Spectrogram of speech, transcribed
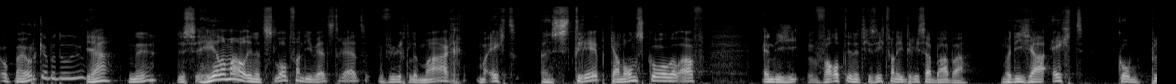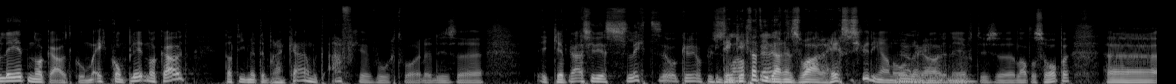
Op Mallorca bedoel je? Ja, Nee? dus helemaal in het slot van die wedstrijd vuurt Lemar, maar echt een streep, kanonskogel af. En die valt in het gezicht van Idrissa Baba. Maar die gaat echt compleet knock-out komen. Echt compleet knock-out, dat die met de brancard moet afgevoerd worden. Dus eh, ik heb Ja, als je die slecht zo kun je op je ik denk echt dat hij daar een zware hersenschudding aan overgehouden ja. heeft. Dus eh, laten we hopen eh,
